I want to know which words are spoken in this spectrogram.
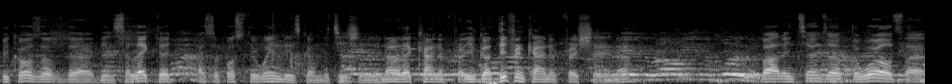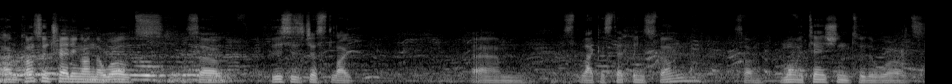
because of the being selected, I'm supposed to win this competition. You know, that kind of you've got different kind of pressure. You know, but in terms of the worlds, uh, I'm concentrating on the worlds. So this is just like um, like a stepping stone. So more attention to the worlds,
